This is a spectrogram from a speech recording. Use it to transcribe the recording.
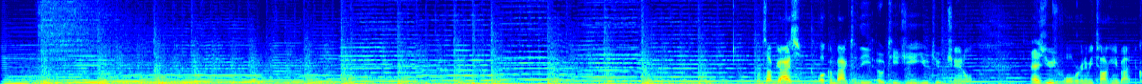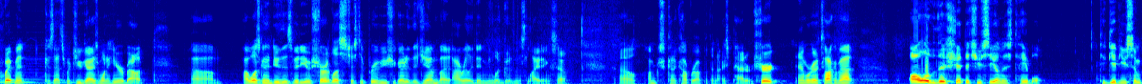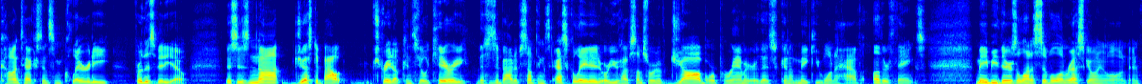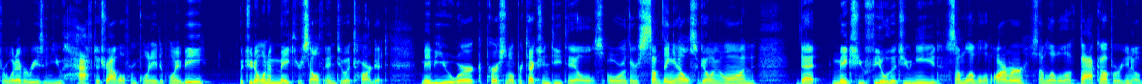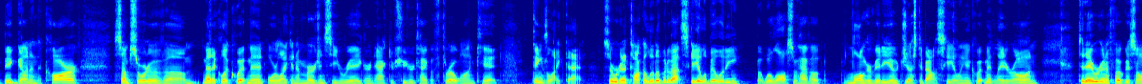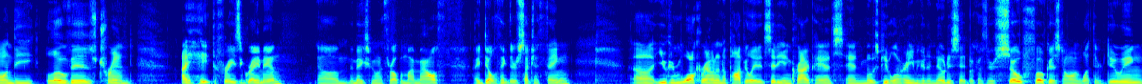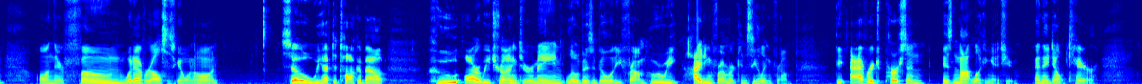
What's up guys? Welcome back to the OTG YouTube channel. As usual, we're going to be talking about equipment because that's what you guys want to hear about. Um, I was going to do this video shirtless just to prove you should go to the gym, but I really didn't look good in this lighting, so uh, I'm just going to cover up with a nice patterned shirt, and we're going to talk about all of the shit that you see on this table. To give you some context and some clarity for this video, this is not just about straight up concealed carry. This is about if something's escalated or you have some sort of job or parameter that's going to make you want to have other things. Maybe there's a lot of civil unrest going on, and for whatever reason, you have to travel from point A to point B, but you don't want to make yourself into a target. Maybe you work personal protection details, or there's something else going on that makes you feel that you need some level of armor, some level of backup, or you know, big gun in the car some sort of um, medical equipment or like an emergency rig or an active shooter type of throw on kit, things like that. So we're going to talk a little bit about scalability, but we'll also have a longer video just about scaling equipment later on. Today we're going to focus on the low vis trend. I hate the phrase gray man. Um, it makes me want to throw up in my mouth. I don't think there's such a thing. Uh, you can walk around in a populated city in Crye pants and most people aren't even going to notice it because they're so focused on what they're doing, on their phone, whatever else is going on. So we have to talk about who are we trying to remain low visibility from? Who are we hiding from or concealing from? The average person is not looking at you and they don't care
